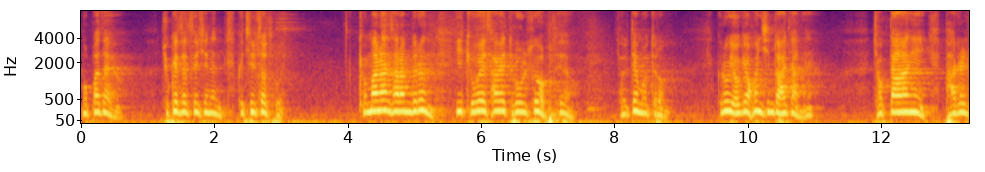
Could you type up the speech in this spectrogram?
못 받아요. 주께서 쓰시는 그 질서 속에. 교만한 사람들은 이 교회 사회에 들어올 수가 없어요. 절대 못 들어. 그리고 여기 헌신도 하지 않아요. 적당히 발을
